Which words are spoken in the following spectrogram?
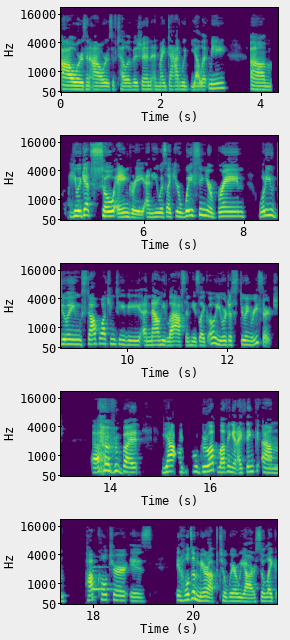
hours and hours of television and my dad would yell at me um, he would get so angry and he was like, You're wasting your brain. What are you doing? Stop watching TV. And now he laughs and he's like, Oh, you were just doing research. Um, but yeah, I, grew up loving it. I think um, pop culture is, it holds a mirror up to where we are. So, like,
